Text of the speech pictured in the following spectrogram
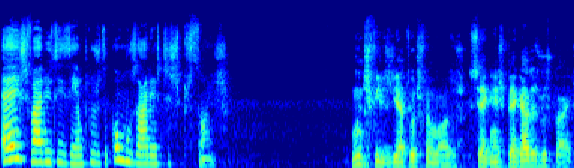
Eis vários exemplos de como usar estas expressões. Muitos filhos de atores famosos seguem as pegadas dos pais,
